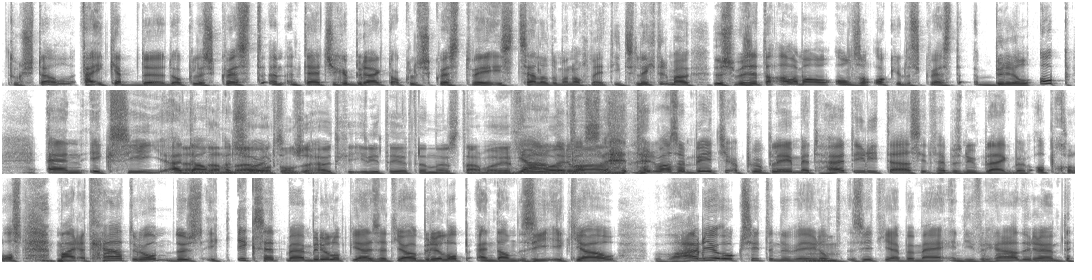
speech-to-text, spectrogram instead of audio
toestel. Enfin, ik heb de, de Oculus Quest een, een tijdje gebruikt. De Oculus Quest 2 is hetzelfde, maar nog net iets lichter. Maar, dus we zetten allemaal onze Oculus Quest bril op. En ik zie uh, En dan, dan een eh, soort... wordt onze huid geïrriteerd en dan staan we weer Ja, vol er eh, was, er was een beetje een probleem met huidirritatie. Dat hebben ze nu blijkbaar opgelost. Maar het gaat erom, dus ik, ik zet mijn bril op, jij zet jouw bril op. En dan zie ik jou, waar je ook zit in de wereld, Mhm. zit jij bij mij in die vergaderruimte.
